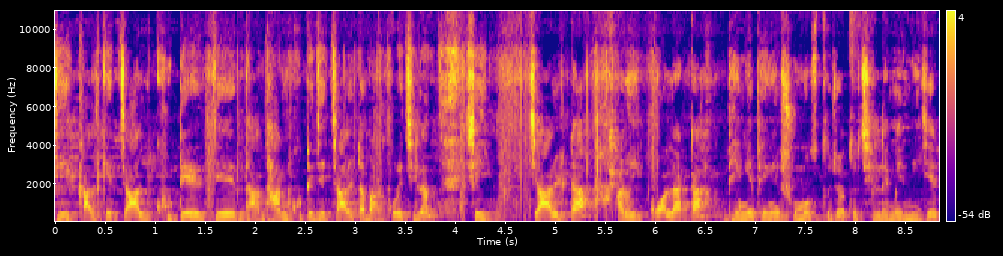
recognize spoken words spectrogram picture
যে কালকে চাল খুঁটে যে ধান খুঁটে যে চালটা বার করেছিলাম, সেই চালটা আর ওই কলাটা ভেঙে ভেঙে সমস্ত যত ছেলেমেয়ে নিজের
